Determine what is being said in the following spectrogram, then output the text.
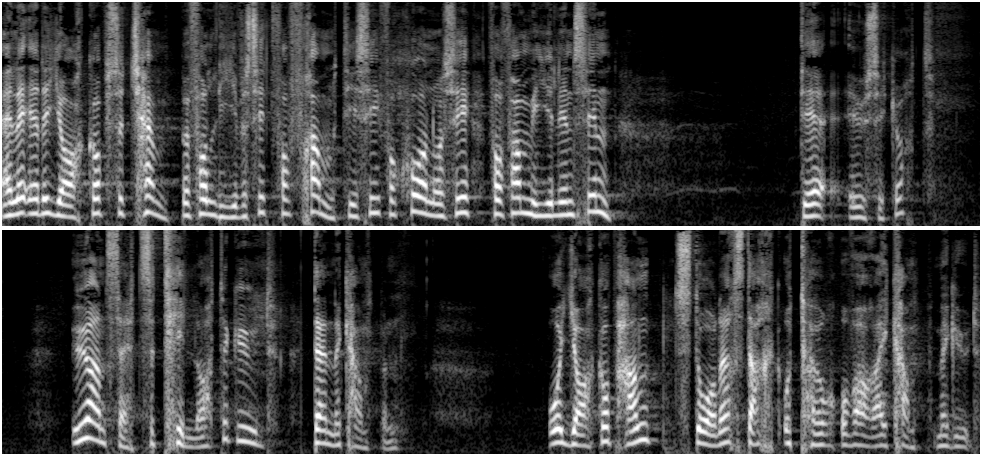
Eller er det Jakob som kjemper for livet sitt, for framtida si, for kona si, for familien sin? det er usikkert. Uansett så tillater Gud denne kampen. Og Jakob han står der sterk og tør å være i kamp med Gud.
